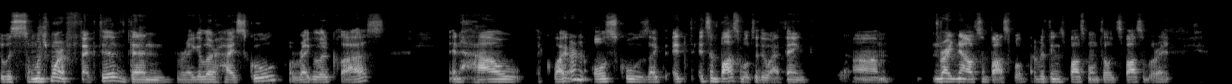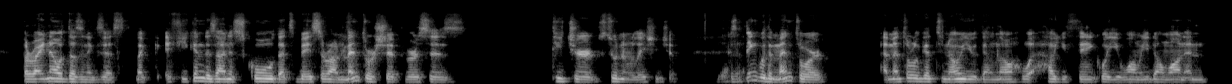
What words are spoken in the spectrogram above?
it was so much more effective than regular high school or regular class, and how like why aren't all schools like it, it's impossible to do? I think, um, right now it's impossible. Everything's possible until it's possible, right? But right now it doesn't exist. Like if you can design a school that's based around mentorship versus teacher student relationship. Because Yeah. I think with a mentor, a mentor will get to know you. They'll know what, how you think, what you want, what you don't want, and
